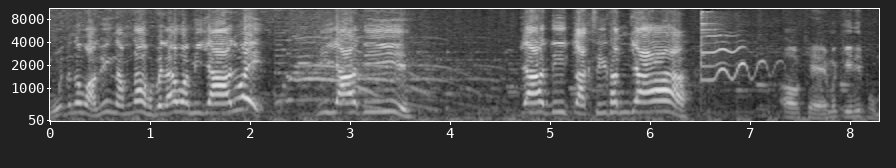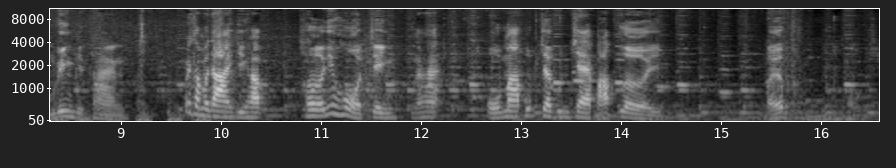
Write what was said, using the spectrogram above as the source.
อุ้ยน้องน้ำหวานวิ่งนำหน้าผมไปแล้วว่ามียาด้วย มียาดี ยาดีจากสีธัญญาโอเค เมื่อกี้นี่ผมวิ่งผิดทาง ไม่ธรรมดาจริงครับเธอนี่โหดจริงนะฮะ โอ้มาปุ๊บเจอกุญแจปั๊บเลยปึ๊บโอเค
